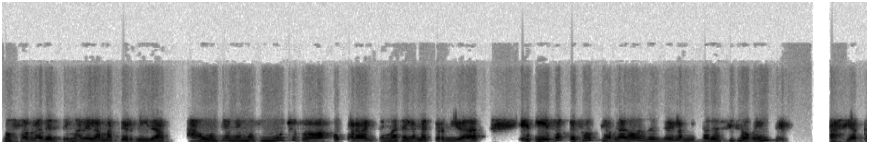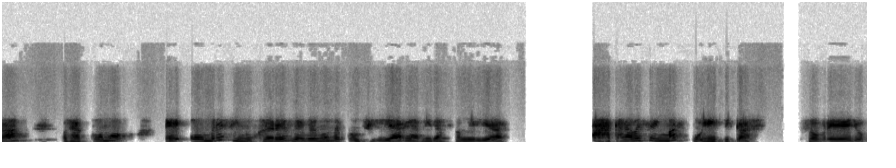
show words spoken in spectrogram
nos habla del tema de la maternidad. Aún tenemos mucho trabajo para el tema de la maternidad. Eh, y eso, eso se ha hablado desde la mitad del siglo XX hacia acá. O sea, cómo eh, hombres y mujeres debemos de conciliar la vida familiar. Ah, cada vez hay más políticas sobre ello.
